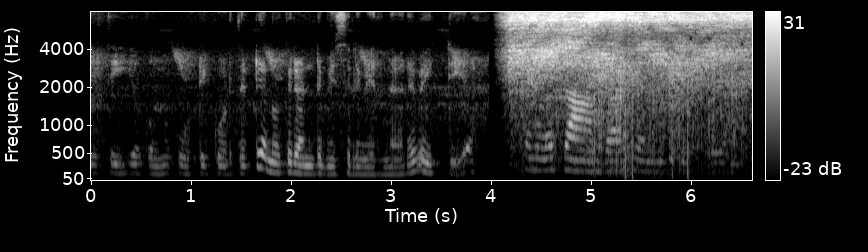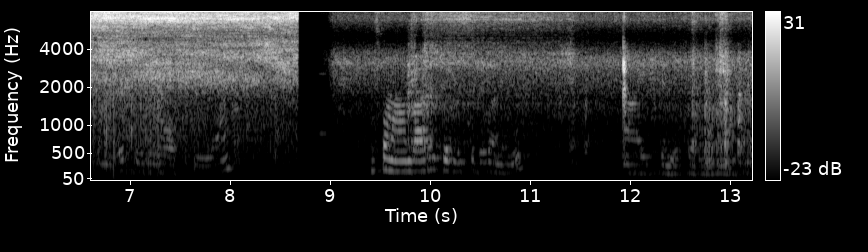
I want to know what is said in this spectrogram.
ഈ തീയൊക്കെ ഒന്ന് കൂട്ടി കൊടുത്തിട്ട് നമുക്ക് രണ്ട് വിസിൽ വരുന്നവരെ വെയിറ്റ് ചെയ്യാം. നമ്മൾ സാമ്പാർ രണ്ട് വിസിൽ വന്നിട്ടുണ്ട് തീ ഓഫ് ചെയ്യാം സാമ്പാർ വിസിൽ വന്ന്. ആയിട്ടുണ്ട് സാമ്പാറൊക്കെ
